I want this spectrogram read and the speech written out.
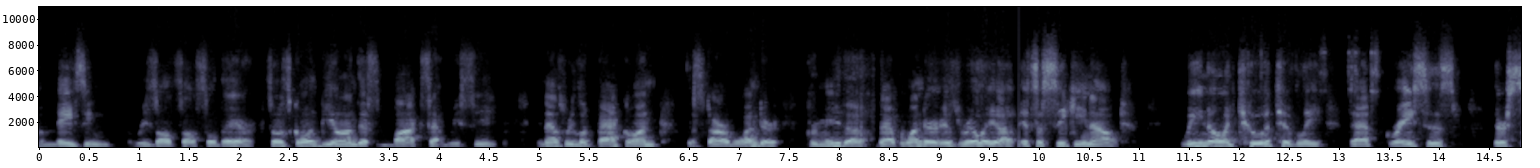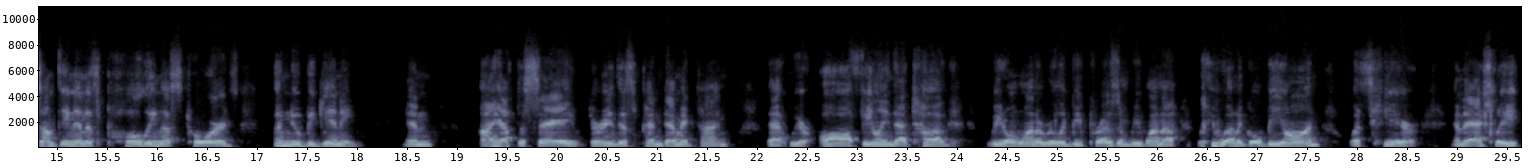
amazing results also there. So it's going beyond this box that we see. And as we look back on the Star of Wonder, for me, the that wonder is really a it's a seeking out. We know intuitively that grace is there's something in us pulling us towards a new beginning. And I have to say, during this pandemic time, that we're all feeling that tug. We don't want to really be present. We want to we want to go beyond what's here. And actually,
